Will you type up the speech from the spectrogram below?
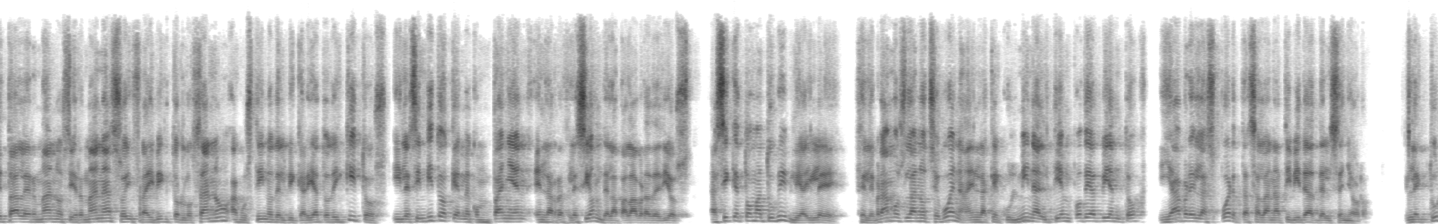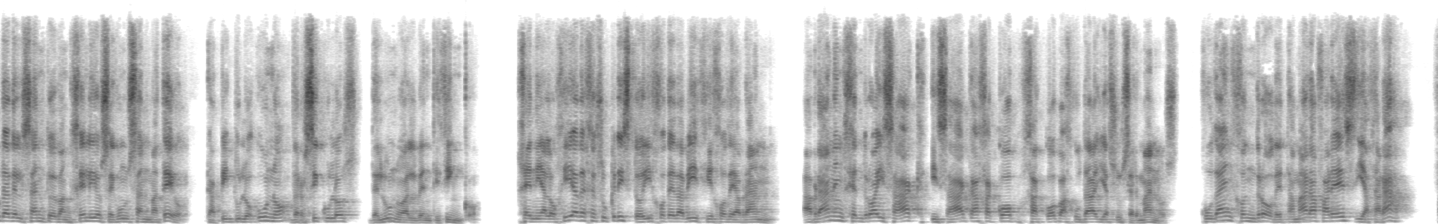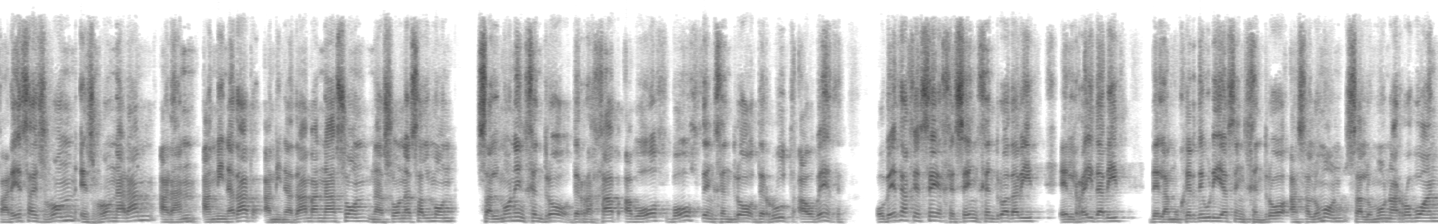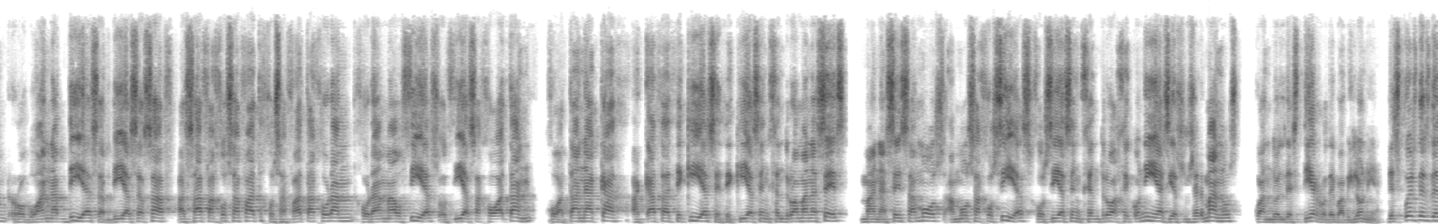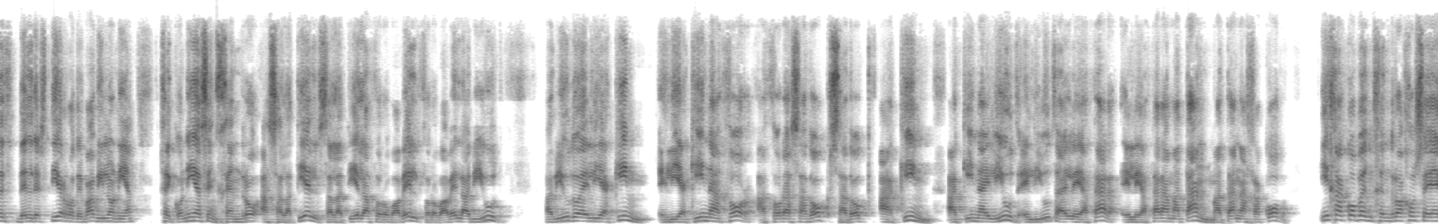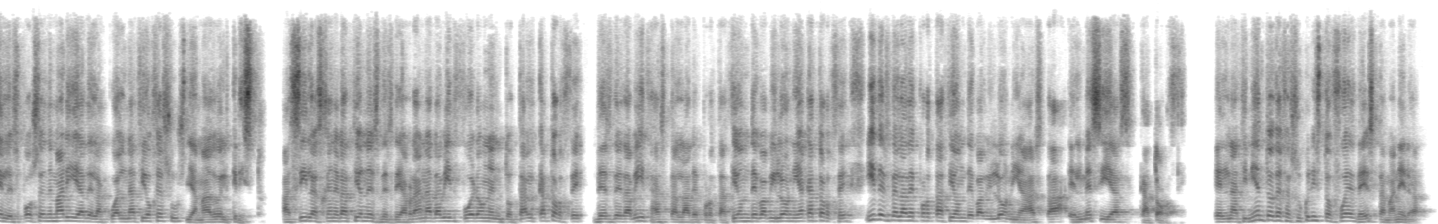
¿Qué tal hermanos y hermanas? Soy Fray Víctor Lozano, agustino del Vicariato de Iquitos, y les invito a que me acompañen en la reflexión de la palabra de Dios. Así que toma tu Biblia y lee. Celebramos la Nochebuena en la que culmina el tiempo de Adviento y abre las puertas a la Natividad del Señor. Lectura del Santo Evangelio según San Mateo, capítulo 1, versículos del 1 al 25. Genealogía de Jesucristo, hijo de David, hijo de Abraham. Abraham engendró a Isaac, Isaac a Jacob, Jacob a Judá y a sus hermanos. Judá engendró de Tamar a Fares y a Zará. Fares a Esrón, Esrón a Aram, Arán a Minadab, Aminadab a Nasón, Nasón a Salmón. Salmón engendró de Rahab a Booz, Booz engendró de Ruth a Obed. Obed a Jesé, Jesé engendró a David, el rey David de la mujer de Urías engendró a Salomón, Salomón a Roboán, Roboán a Abdías, Abdías a Asaf, Asaf a Josafat, Josafat a Joram, Joram a Ocías, Ocías a Joatán, Joatán a Acaz, Acaz a Ezequías, Ezequías engendró a Manasés, Manasés a Amós, Amós a Josías, Josías engendró a Jeconías y a sus hermanos, cuando el destierro de Babilonia. Después del destierro de Babilonia, Jeconías engendró a Salatiel, Salatiel a Zorobabel, Zorobabel a Biud, a viudo a Eliakim, Eliakim a Azor, Azor a Sadoc, Sadoc a Akin, Akin a Eliud, Eliud a Eleazar, Eleazar a Matán, Matán a Jacob. Y Jacob engendró a José, el esposo de María, de la cual nació Jesús, llamado el Cristo. Así las generaciones desde Abraham a David fueron en total 14, desde David hasta la deportación de Babilonia 14 y desde la deportación de Babilonia hasta el Mesías 14. El nacimiento de Jesucristo fue de esta manera.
